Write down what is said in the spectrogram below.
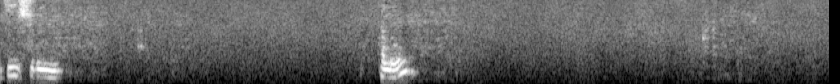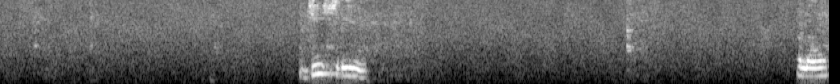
G Srini. Hello. G Srini. Hello.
